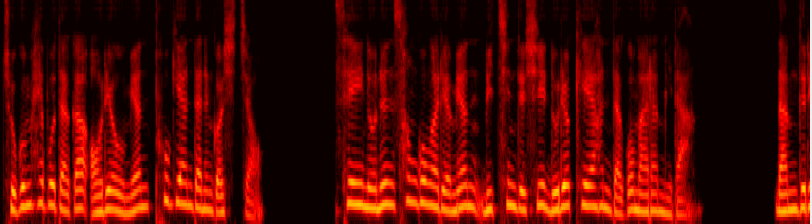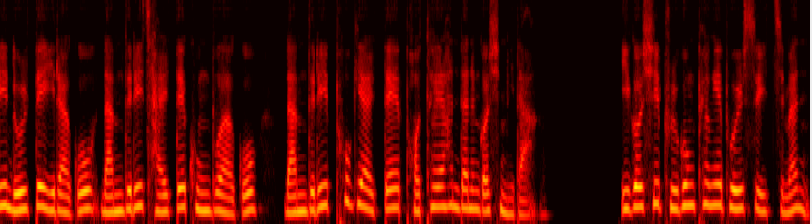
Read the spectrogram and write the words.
조금 해보다가 어려우면 포기한다는 것이죠. 세이노는 성공하려면 미친 듯이 노력해야 한다고 말합니다. 남들이 놀 때 일하고 남들이 잘 때 공부하고 남들이 포기할 때 버텨야 한다는 것입니다. 이것이 불공평해 보일 수 있지만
